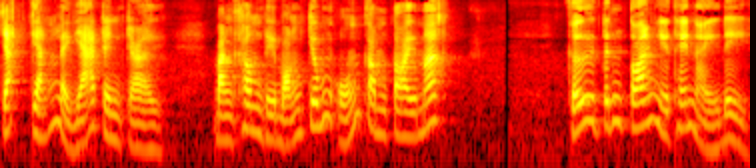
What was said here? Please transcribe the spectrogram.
Chắc chắn là giá trên trời. Bằng không thì bọn chúng uổng công toi mất. Cứ tính toán như thế này đi.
